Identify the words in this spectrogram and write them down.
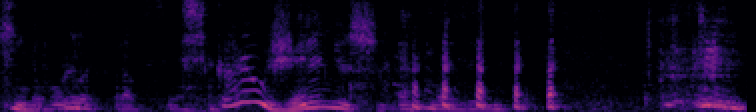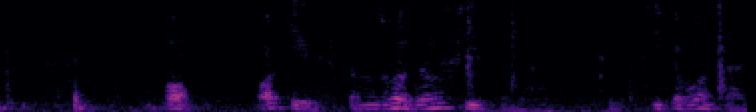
Que Eu vou impre- mostrar para o senhor. Esse cara é um gênio, senhor. Imagina. Bom, ok, estamos rodando fita já. Fique à vontade.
